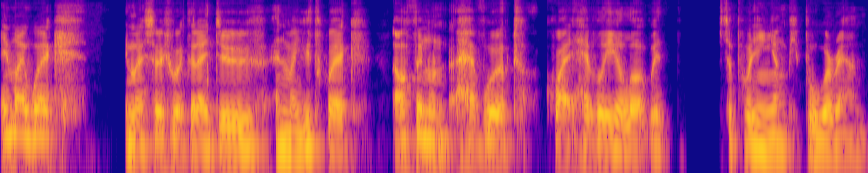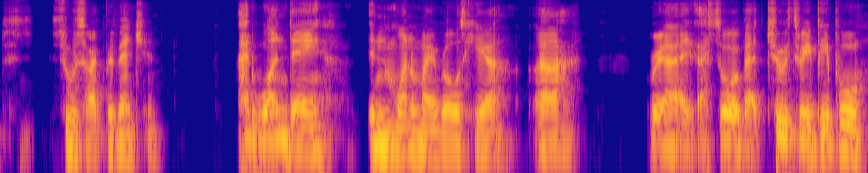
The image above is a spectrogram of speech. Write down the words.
In my work, in my social work that I do, and my youth work, I often have worked quite heavily a lot with supporting young people around suicide prevention. I had one day in one of my roles here uh, where I, I, saw about two or three people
